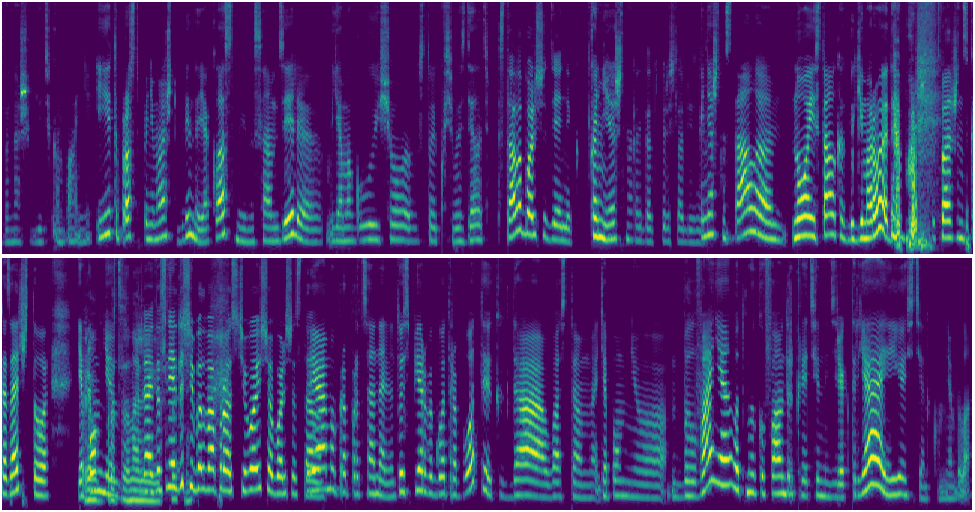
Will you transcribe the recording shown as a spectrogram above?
в нашей бьюти-компании. И ты просто понимаешь, что, блин, да я классный, на самом деле я могу еще столько всего сделать. Стало больше денег, Конечно. когда ты перешла бизнес? Конечно, стало, но и стало как бы геморроя, да, больше. Тут важно сказать, что я Прям помню... Да, это штуки. следующий был вопрос. Чего еще больше стало? Прямо пропорционально. То есть первый год работы, когда у вас там, я помню, был Ваня, вот мой кофаундер, креативный директор, я и ассистентка у меня была.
